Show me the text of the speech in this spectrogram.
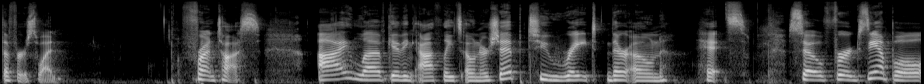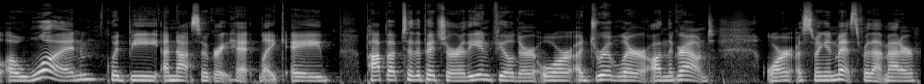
the first one front toss. I love giving athletes ownership to rate their own hits. So, for example, a one would be a not so great hit, like a pop up to the pitcher or the infielder, or a dribbler on the ground, or a swing and miss for that matter.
